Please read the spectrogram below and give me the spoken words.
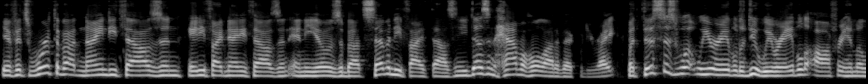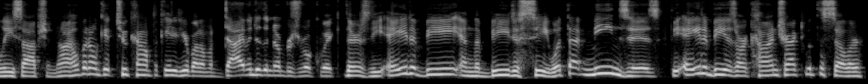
If it's worth about 90,000, 85, 90,000 and he owes about 75,000, he doesn't have a whole lot of equity, right? But this is what we were able to do. We were able to offer him a lease option. Now, I hope I don't get too complicated here, but I'm going to dive into the numbers real quick. There's the A to B and the B to C. What that means is the A to B is our contract with the seller.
